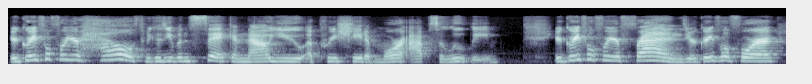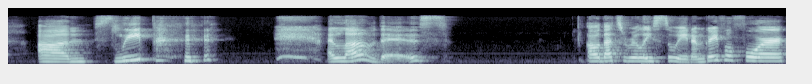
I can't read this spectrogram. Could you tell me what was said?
You're grateful for your health because you've been sick and now you appreciate it more. Absolutely. You're grateful for your friends. You're grateful for um, sleep. I love this. Oh, that's really sweet. I'm grateful for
